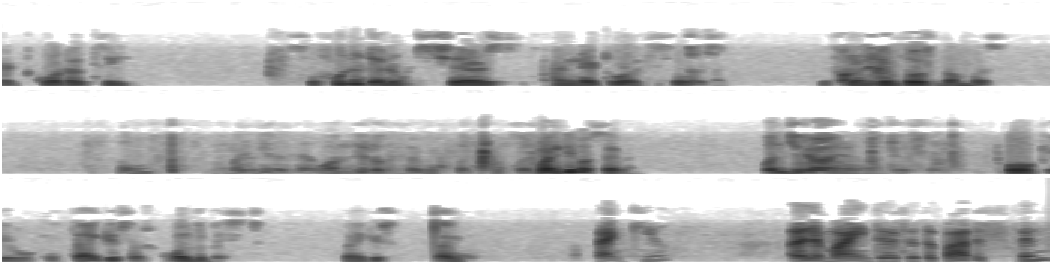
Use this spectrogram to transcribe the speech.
at quarter three? So fully diluted shares and net worth. So you can give those numbers. 107. 107. 107. Okay, okay. Thank you, sir. All the best. Thank you, sir. Thank you. Thank you. A reminder to the participants,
